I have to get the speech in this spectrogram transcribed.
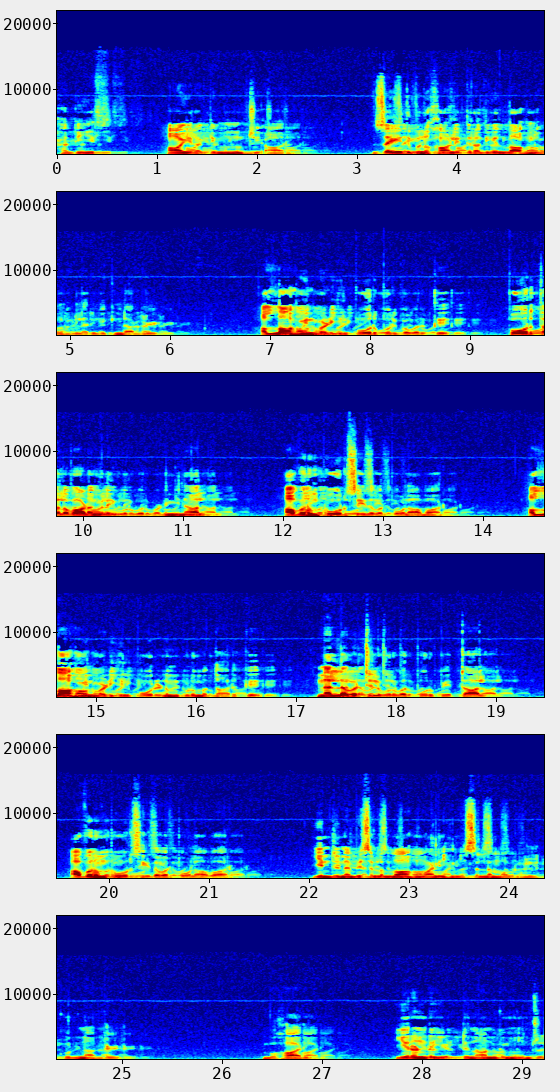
ஹதீஸ் ஆயிரத்தி முன்னூற்றி ஆறு. ஜெயித் ஹாலித் ரதி அல்லாஹும் அவர்கள் அறிவிக்கின்றார்கள் அல்லாஹுவின் வழியில் போர் புரிபவருக்கு போர் தளவாடங்களை ஒருவர் வழங்கினால் அவரும் போர் செய்தவர் போலாவார். அல்லாஹுவின் வழியில் போரிடும் குடும்பத்தாருக்கு நல்லவற்றில் ஒருவர் பொறுப்பேற்றால் அவரும் போர் செய்தவர் போலாவார் என்று நபி சொல்லாஹும் அலிஹி வசல்லம் அவர்கள் கூறினார்கள். புகாரி இரண்டு எட்டு நான்கு மூன்று.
